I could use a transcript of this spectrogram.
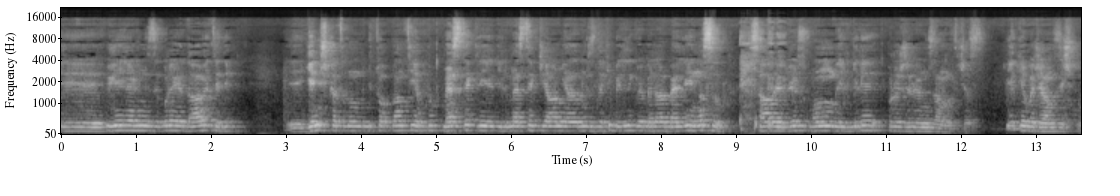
e, üyelerimizi buraya davet edip e, geniş katılımlı bir toplantı yapıp meslekle ilgili meslek camiamızdaki birlik ve beraberliği nasıl sağlayabiliriz onunla ilgili projelerimizi anlatacağız. İlk yapacağımız iş bu.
